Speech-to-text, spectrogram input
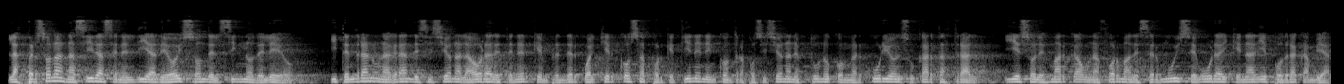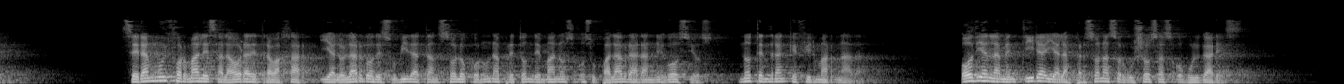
Las personas nacidas en el día de hoy son del signo de Leo, y tendrán una gran decisión a la hora de tener que emprender cualquier cosa porque tienen en contraposición a Neptuno con Mercurio en su carta astral, y eso les marca una forma de ser muy segura y que nadie podrá cambiar. Serán muy formales a la hora de trabajar, y a lo largo de su vida tan solo con un apretón de manos o su palabra harán negocios, no tendrán que firmar nada. Odian la mentira y a las personas orgullosas o vulgares.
